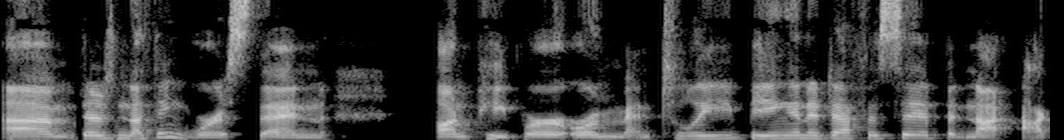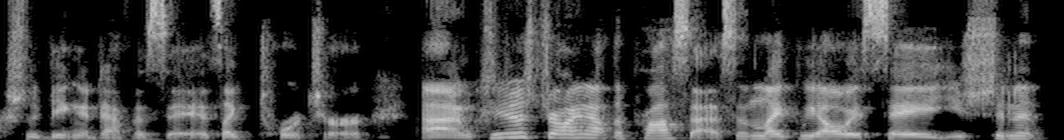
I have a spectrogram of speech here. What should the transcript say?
Um, there's nothing worse than on paper or mentally being in a deficit, but not actually being a deficit. It's like torture because um, you're just drawing out the process. And like we always say, you shouldn't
